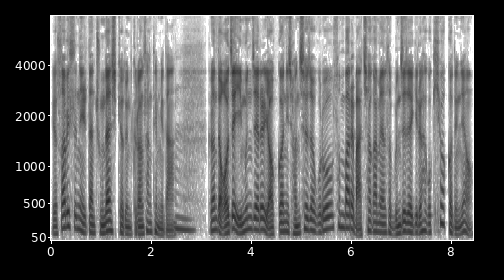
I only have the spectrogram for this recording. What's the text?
그래서 서비스는 일단 중단시켜둔 그런 상태입니다. 음. 그런데 어제 이 문제를 여건이 전체적으로 손발을 맞춰가면서 문제 제기를 하고 키웠거든요.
